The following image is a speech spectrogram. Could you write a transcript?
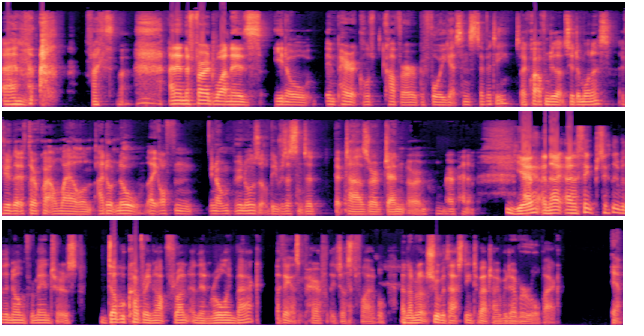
Um, thanks. And then the third one is, you know, empirical cover before you get sensitivity. So I quite often do that with Pseudomonas. If you're if they're quite unwell, and I don't know, like often, you know, who knows, it'll be resistant to Piptaz or Gent or Meropenem. yeah, um, and I and I think particularly with the non-fermenters, double covering up front and then rolling back, I think that's perfectly justifiable. And I'm not sure with Acinetobacter I would ever roll back. Yeah.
